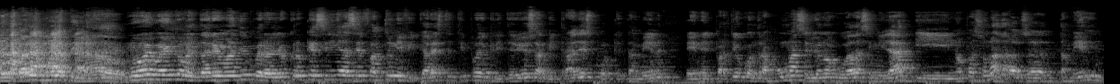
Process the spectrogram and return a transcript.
comentario muy atinado. Muy buen comentario, Matthew, pero yo creo que sí hace falta unificar este tipo de criterios arbitrales porque también en el partido contra Pumas se vio una jugada similar y no pasó nada. O sea, también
